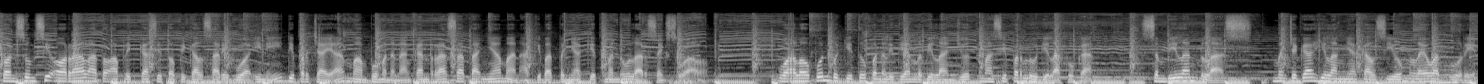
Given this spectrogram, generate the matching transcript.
Konsumsi oral atau aplikasi topikal sari buah ini dipercaya mampu menenangkan rasa tak nyaman akibat penyakit menular seksual. Walaupun begitu penelitian lebih lanjut masih perlu dilakukan. 19. Mencegah hilangnya kalsium lewat urin.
